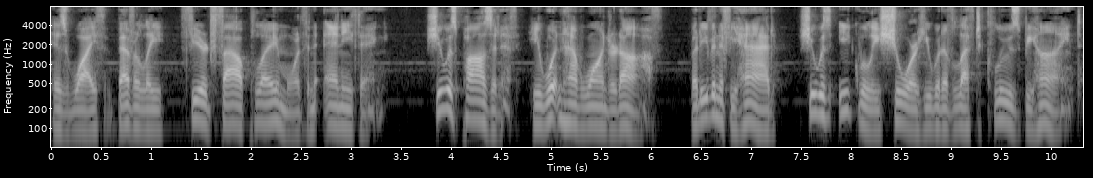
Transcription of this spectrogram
His wife, Beverly, feared foul play more than anything. She was positive he wouldn't have wandered off, but even if he had, she was equally sure he would have left clues behind.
